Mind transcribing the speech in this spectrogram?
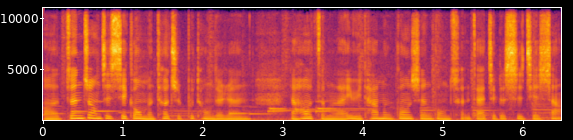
呃，尊重这些跟我们特质不同的人，然后怎么来与他们共生共存在这个世界上。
